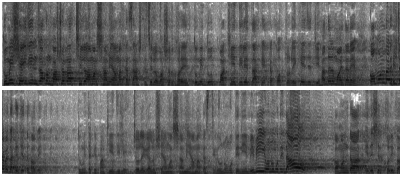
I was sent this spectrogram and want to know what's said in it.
তুমি সেই দিন যখন বাসর রাত ছিল, আমার স্বামী আমার কাছে আসতেছিল বাসর ঘরে। তুমি দুধ পাঠিয়ে দিলে তাকে একটা পত্র লিখে যে জিহাদের ময়দানে কমান্ডার হিসাবে তাকে যেতে হবে। তুমি তাকে পাঠিয়ে দিলে, চলে গেল সে আমার স্বামী। আমার কাছ থেকে অনুমতি নিয়ে, বিবি, অনুমতি দাও! কমান্ডার, এদেশের খলিফা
